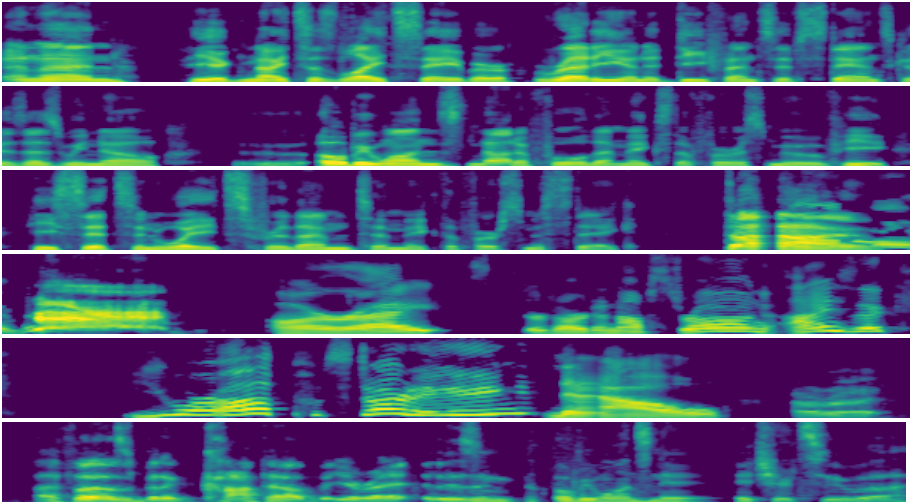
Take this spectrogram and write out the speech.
and then he ignites his lightsaber, ready in a defensive stance. Because as we know, Obi Wan's not a fool that makes the first move. He he sits and waits for them to make the first mistake. Time. Time. Bam! All right. Starting off strong. Isaac, you are up. Starting now. All right. I thought it was a bit of a cop out, but you're right. It is in Obi Wan's nature to uh,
